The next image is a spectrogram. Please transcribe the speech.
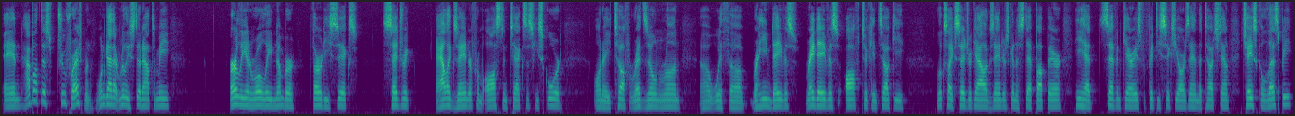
And how about this true freshman? One guy that really stood out to me, early enrollee number 36, Cedric Alexander from Austin, Texas. He scored on a tough red zone run uh, with uh, Raheem Davis, Ray Davis off to Kentucky Looks like Cedric Alexander's going to step up there. He had seven carries for 56 yards and the touchdown. Chase Gillespie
